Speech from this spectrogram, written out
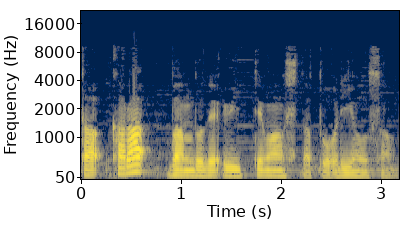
たからバンドで浮いてましたと、リオンさん。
